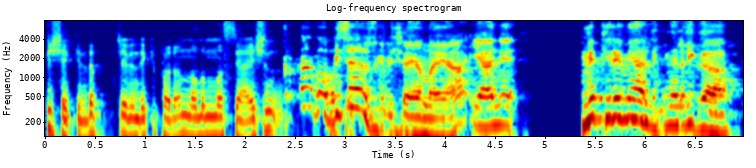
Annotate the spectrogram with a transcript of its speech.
bir şekilde cebindeki paranın alınması yani işin Kanka o bize özgü bir şey ama ya. Yani ne Premier Lig ne Liga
